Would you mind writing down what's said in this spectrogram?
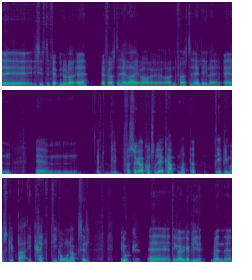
øh, de sidste fem minutter af, af første halvleg og, og den første halvdel af, af anden. Øh, vi forsøger at kontrollere kampen, og, og det er vi måske bare ikke rigtig gode nok til endnu. Øh, det kan være, vi kan blive det, men... Øh,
